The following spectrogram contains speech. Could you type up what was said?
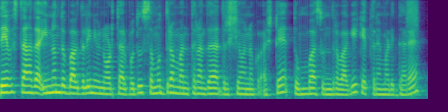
ದೇವಸ್ಥಾನದ ಇನ್ನೊಂದು ಭಾಗದಲ್ಲಿ ನೀವು ನೋಡ್ತಾ ಇರ್ಬೋದು ಸಮುದ್ರ ಮಂಥನದ ದೃಶ್ಯವನ್ನು ಅಷ್ಟೇ ತುಂಬ ಸುಂದರವಾಗಿ ಕೆತ್ತನೆ ಮಾಡಿದ್ದಾರೆ.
